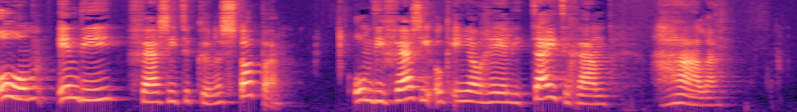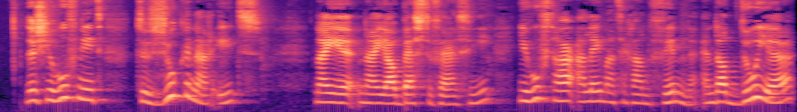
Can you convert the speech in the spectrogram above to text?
om in die versie te kunnen stappen. Om die versie ook in jouw realiteit te gaan halen. Dus je hoeft niet te zoeken naar iets, naar, je, naar jouw beste versie. Je hoeft haar alleen maar te gaan vinden. En dat doe je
